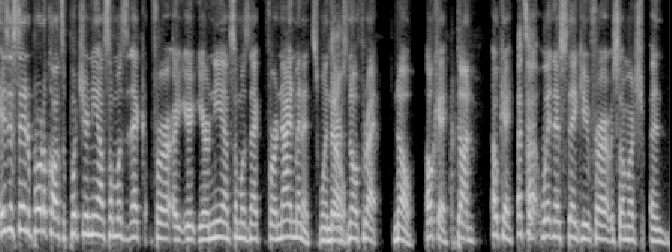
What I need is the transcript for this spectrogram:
is it standard protocol to put your knee on someone's neck for uh, your, your knee on someone's neck for nine minutes when No. there's no threat? No. Okay, done. Okay, That's uh, it. Witness, thank you for so much, and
